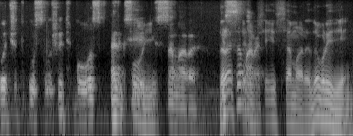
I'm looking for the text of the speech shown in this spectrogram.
хочет услышать голос Алексея Ой. из Самары. Здравствуйте, из Самары. Алексей из Самары. Добрый день.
